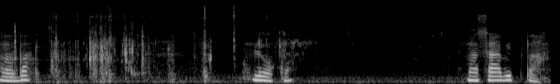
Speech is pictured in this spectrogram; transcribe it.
Aba. Loko. Masabit pa.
